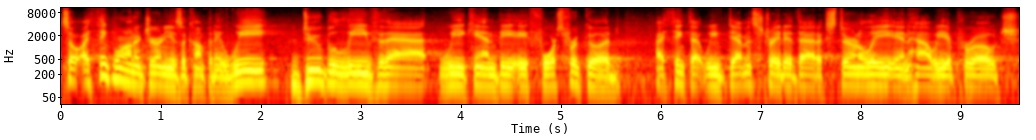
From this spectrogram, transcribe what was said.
So I think we're on a journey as a company. We do believe that we can be a force for good. I think that we've demonstrated that externally in how we approach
